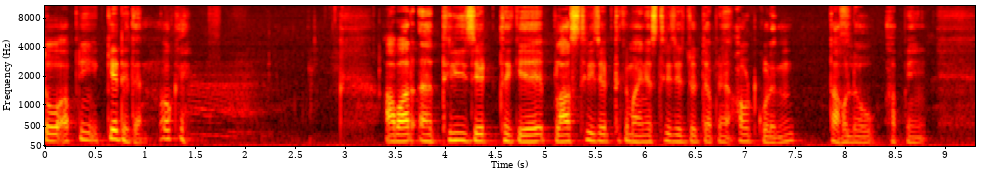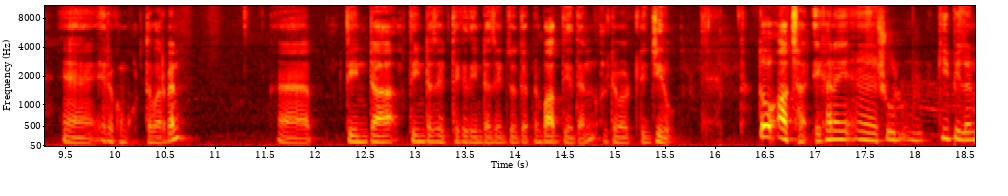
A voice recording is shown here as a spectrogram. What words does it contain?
তো আপনি কেটে দেন ওকে আবার থ্রি জেড থেকে প্লাস থ্রি জেড থেকে মাইনাস থ্রি জেড যদি আপনি আউট করে দেন, তাহলেও আপনি এরকম করতে পারবেন। তিনটা তিনটা জেড থেকে তিনটা জেড যদি আপনি বাদ দিয়ে দেন আলটিমেটলি জিরো তো আচ্ছা এখানে কী পেলেন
